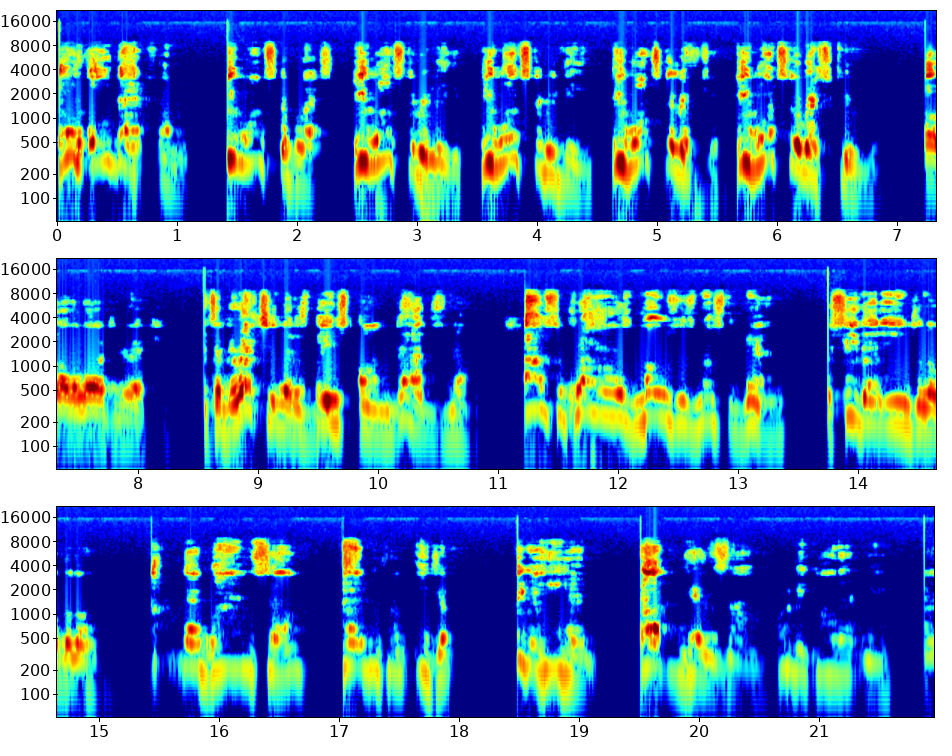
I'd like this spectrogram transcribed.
Don't hold back from him. He wants to bless. He wants to relieve. He wants to redeem. He wants to lift you. He wants to rescue you. Follow the Lord's direction. It's a direction that is based on God's knowledge. How surprised Moses must have been to see that angel of the Lord out there by himself, hiding from Egypt. Figure he had gotten his, uh, what do we call that? Uh,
